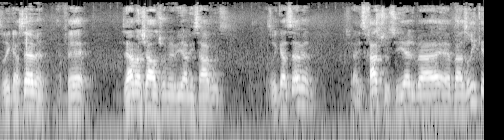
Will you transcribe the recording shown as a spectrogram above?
זריקה סבן, יפה. זה המשל שהוא מביא על עיסאוווס. זריקה סבן, שהאיסחטשוס שיש בזריקה.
